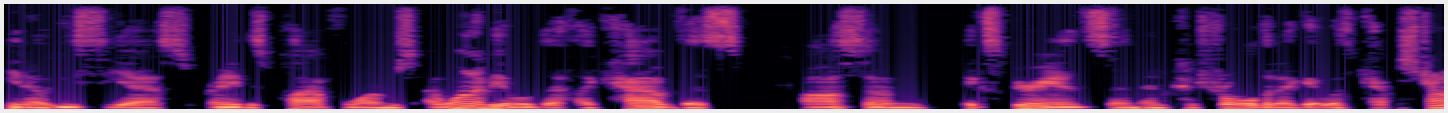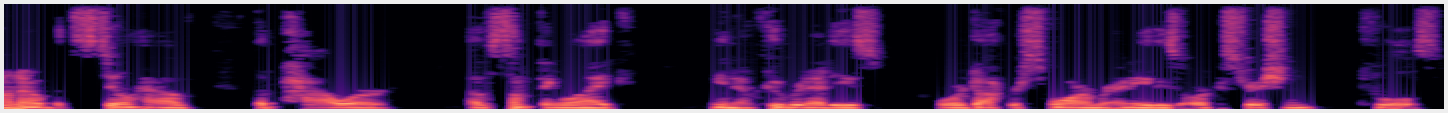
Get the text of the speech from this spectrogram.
you know, ECS or any of these platforms. I want to be able to like have this awesome experience and, and control that I get with Capistrano, but still have the power of something like you know, Kubernetes or Docker Swarm or any of these orchestration tools.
